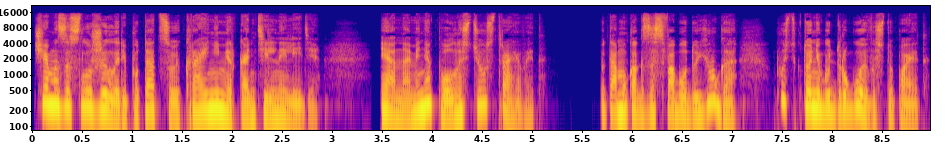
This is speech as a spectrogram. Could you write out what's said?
чем и заслужила репутацию крайне меркантильной леди. И она меня полностью устраивает. Потому как за свободу юга пусть кто-нибудь другой выступает.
